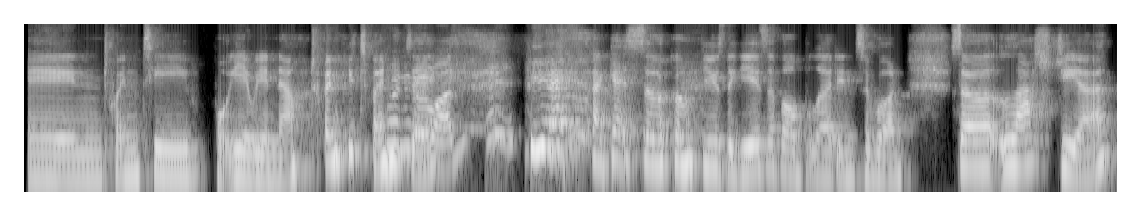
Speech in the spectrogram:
in 20, what year are we in now? 2020. Yeah, I get so confused. The years have all blurred into one. So last year,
